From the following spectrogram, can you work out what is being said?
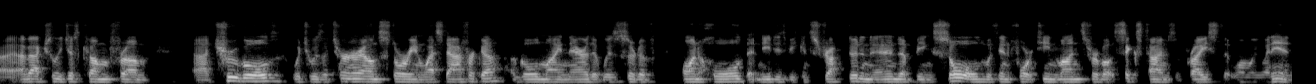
I've actually just come from uh, True Gold, which was a turnaround story in West Africa, a gold mine there that was sort of on hold that needed to be constructed and it ended up being sold within 14 months for about six times the price that when we went in,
